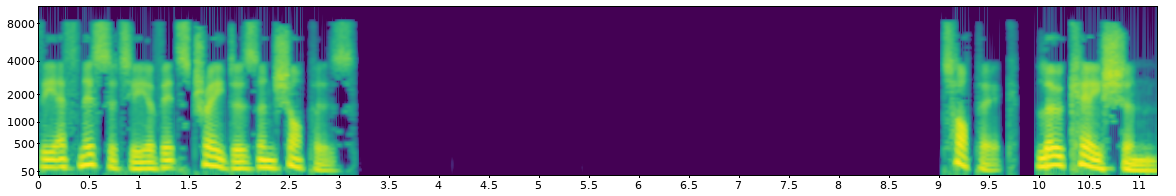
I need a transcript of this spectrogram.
the ethnicity of its traders and shoppers. Location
